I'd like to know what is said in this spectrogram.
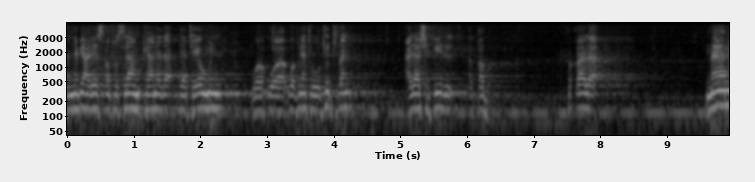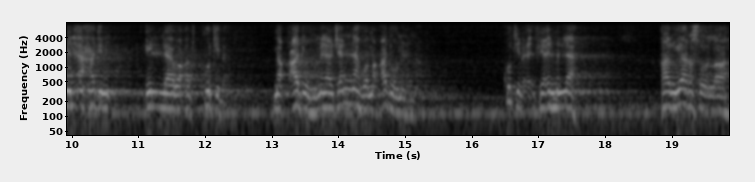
النبي عليه الصلاة والسلام كان ذات يوم وابنته تدفن على شفير القبر. فقال ما من أحد إلا وقد كتب مقعده من الجنة ومقعده من النار. كتب في علم الله. قالوا يا رسول الله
